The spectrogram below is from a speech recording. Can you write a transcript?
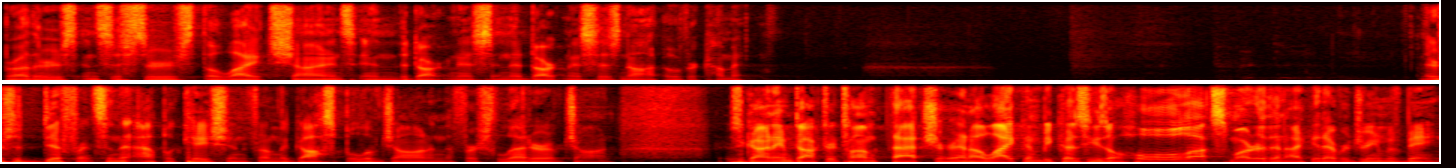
brothers and sisters, the light shines in the darkness, and the darkness has not overcome it. There's a difference in the application from the Gospel of John and the first letter of John. There's a guy named Dr. Tom Thatcher, and I like him because he's a whole lot smarter than I could ever dream of being.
